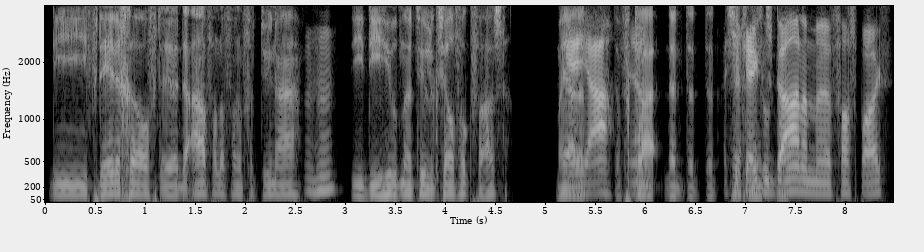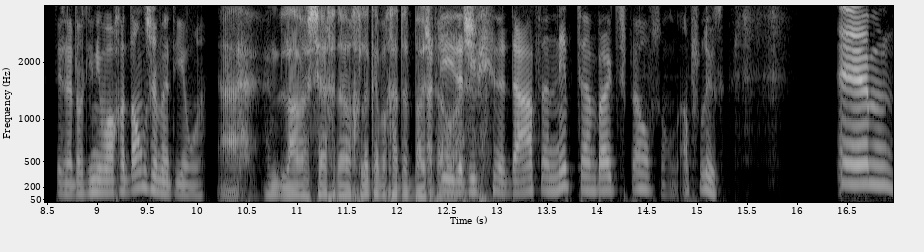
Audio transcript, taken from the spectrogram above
die verdediger of de, de aanvaller van Fortuna, Mhm. die, die hield natuurlijk zelf ook vast. Maar ja, Ja, dat, ja, dat, dat, dat, dat Als je kijkt hoe Daan hem eh, vastpakt. Het is net dat hij niet mag gaan dansen met die jongen. Ja, laten we zeggen dat we geluk hebben gehad dat het Dat buitenspel dat was. hij inderdaad uh, nipt en buitenspel stond. Absoluut. Ehm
